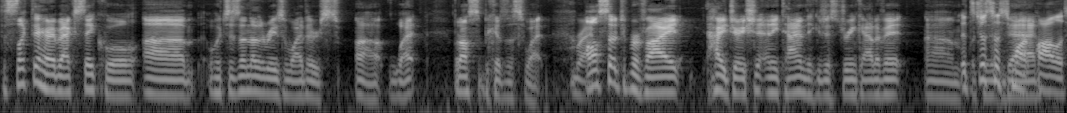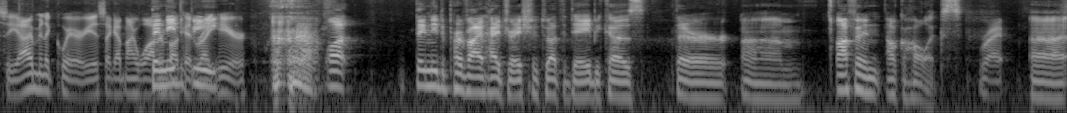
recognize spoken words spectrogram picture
to slick their hair back, stay cool, um, which is another reason why they're uh, wet, but also because of sweat. Right. Also to provide hydration anytime they can just drink out of it. Um, It's just a smart bad. policy. I'm an Aquarius. I got my water They need to bucket be- right here. Well, they need to provide hydration throughout the day because they're um, often alcoholics. Right. Uh,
